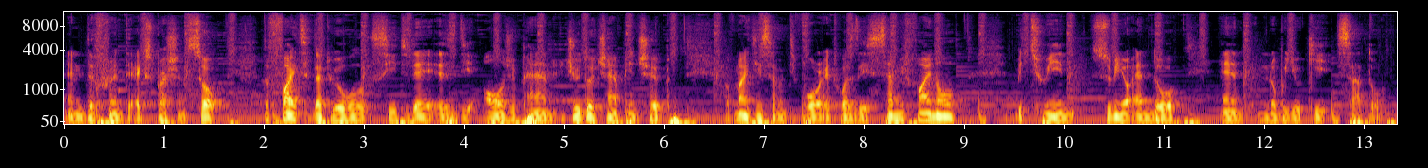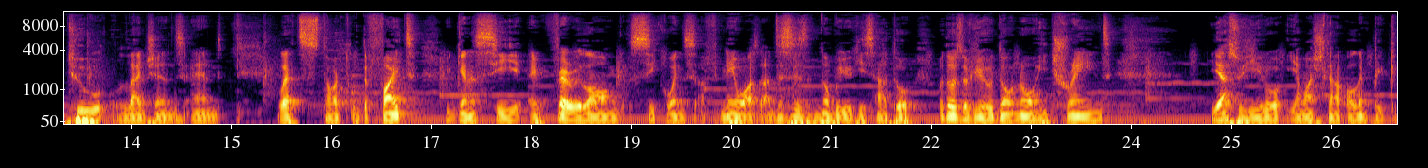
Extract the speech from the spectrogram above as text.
and different expressions so the fight that we will see today is the all japan judo championship of 1974 it was the semi-final between Sumio Endo and Nobuyuki Sato, two legends. And let's start with the fight. You're gonna see a very long sequence of newaza. This is Nobuyuki Sato. For those of you who don't know, he trained Yasuhiro Yamashita, Olympic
